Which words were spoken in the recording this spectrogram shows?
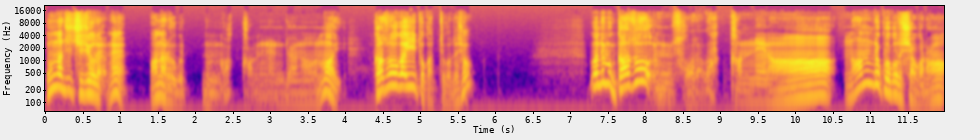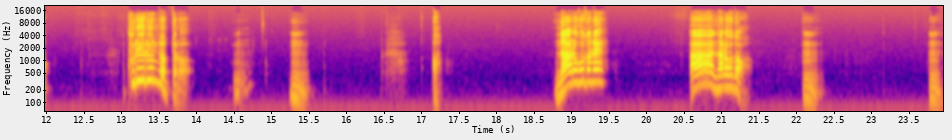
同じ地上だよね。アナログ。うんわかんねえんだよな。まあ画像がいいとかってことでしょ？まあでも画像、うん、そうだわかんねえな。なんでこういうことしちゃうかな。くれるんだったらうんあなるほどね。ああなるほど。うん。うん。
